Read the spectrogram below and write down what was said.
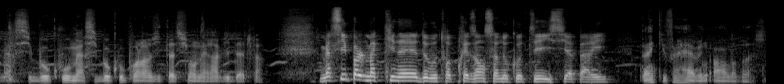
Merci beaucoup, merci beaucoup pour l'invitation, on est ravis d'être là. Merci Paul McKinney de votre présence à nos côtés ici à Paris. Thank you for having all of us.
